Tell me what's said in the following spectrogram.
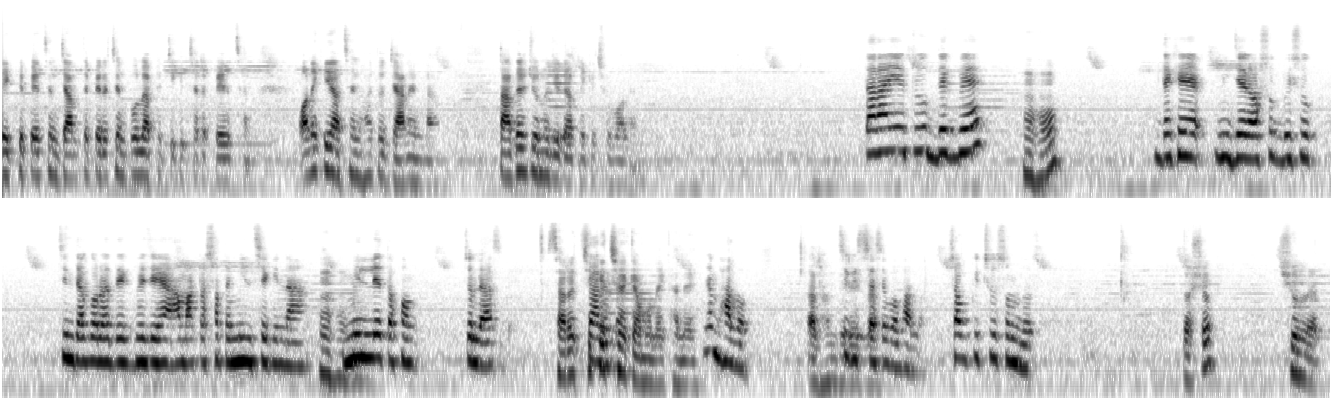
দেখতে পেয়েছেন জানতে পেরেছেন বলে আপনি চিকিৎসাটা পেয়েছেন। অনেকেই আছেন হয়তো জানেন না। তাদের জন্য যদি আপনি কিছু বলেন। তারা ইউটিউব দেখবে। হুম হুম। দেখে নিজের অসুখ বিসুখ চিন্তা করে দেখবে যে আমারটার সাথে মিলছে কিনা। মিললে তখন চলে আসবে। স্যারের চিকিৎসা কেমন এখানে? ভালো। চিকিৎসা সেবা ভালো। সবকিছু সুন্দর। দর্শক শুনলেন।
